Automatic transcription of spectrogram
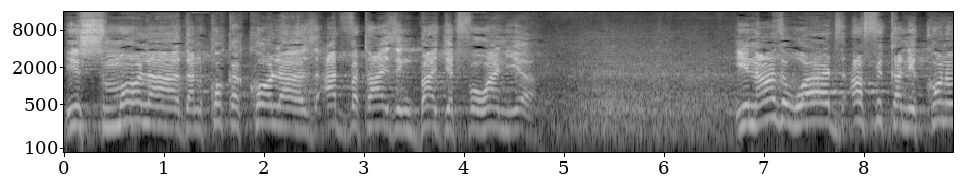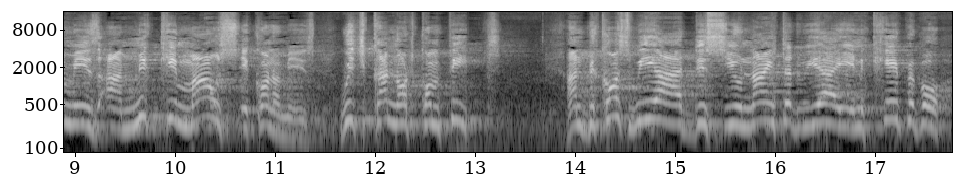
is smaller than Coca-Cola's advertising budget for one year. In other words, African economies are Mickey Mouse economies which cannot compete. And because we are disunited, we are incapable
